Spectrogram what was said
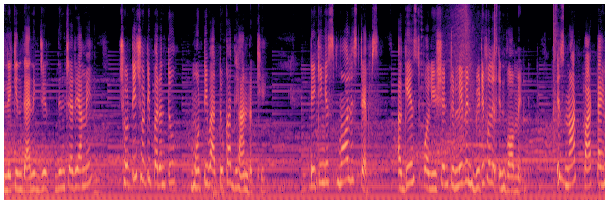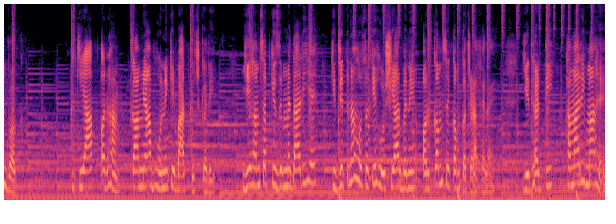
लेकिन दैनिक दिनचर्या में छोटी छोटी परंतु मोटी बातों का ध्यान रखें। Taking small steps against pollution to live in beautiful environment is not part time work कि आप और हम कामयाब होने के बाद कुछ करें। ये हम सब की ज़िम्मेदारी है कि जितना हो सके होशियार बने और कम से कम कचरा फैलाएँ। ये धरती हमारी माँ है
